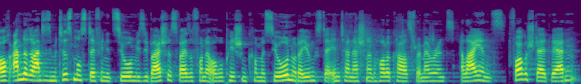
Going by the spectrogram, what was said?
Auch andere Antisemitismusdefinitionen, wie sie beispielsweise von der Europäischen Kommission oder jüngst der International Holocaust Remembrance Alliance vorgestellt werden,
